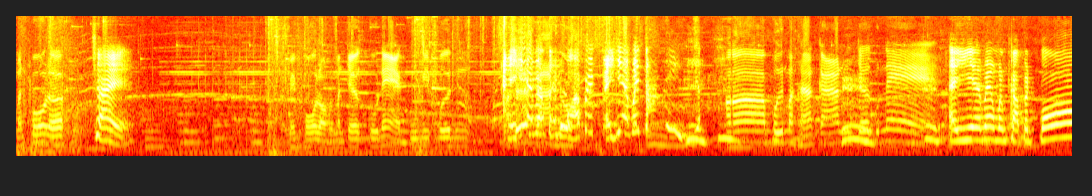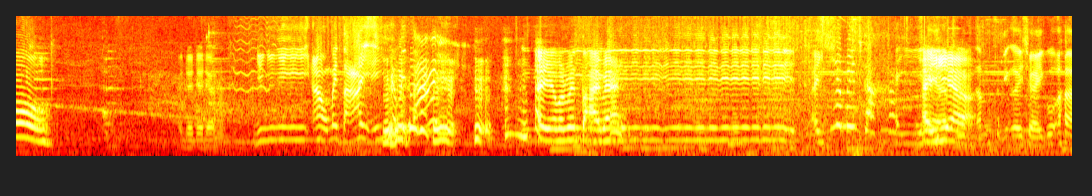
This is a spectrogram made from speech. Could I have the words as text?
มันโปเหรอ ใช่ ไม่โปหรอก มันเจอกูแน่ กูมีปืนไอ้เหี้ยแม่งเต็มหัวไปไอ้เหี้ยไม่ตายอ่าปืนมหาการเจอกูแน่ ไอ้เหี้ยแม่งมันขับเป็นโปรเดี๋ยวเดี๋ยวเดี๋ยวยิงยิงยิงยิงเอ้าไม่ตายไอ้เหี้ยไม่ตาย ไอ้เหี้ยมันไม่ตายแม่ง ไอ้เหี้ยไม่ตายไอ้เหี้ย ทำเสียงเอ่ยเฉยกูอะ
